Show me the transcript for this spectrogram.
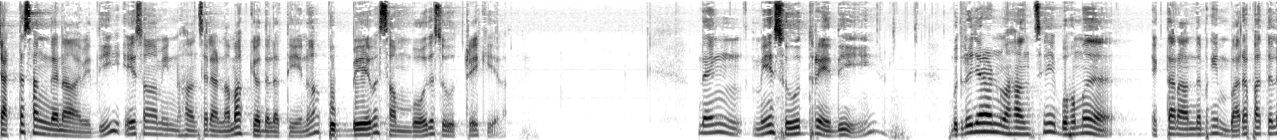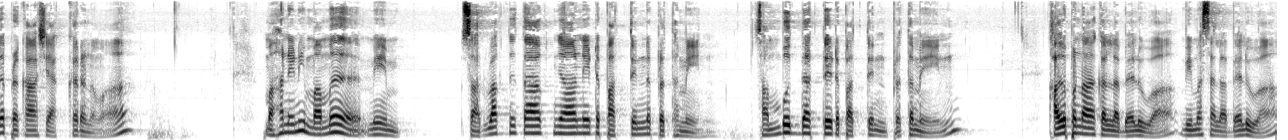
චට්ට සංගනාවේදී ඒ ස්වාමින් වහන්සේලා නමක් යොදලා තියෙනවා පුබ්බේව සම්බෝධ සූත්‍රය කියලා. දැන් මේ සූත්‍රයේදී බුදුරජාණන් වහන්සේ බොහොම එක්තරා අන්දමකින් බරපතල ප්‍රකාශයක් කරනවා. මහණෙනි මම මේ සර්වඥතා ඥාණයටපත් වෙන්න ප්‍රථමයෙන් සම්බුද්ධත්වයටපත් වෙන්න ප්‍රථමයෙන් කල්පනා කරලා බැලුවා විමසලා බැලුවා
